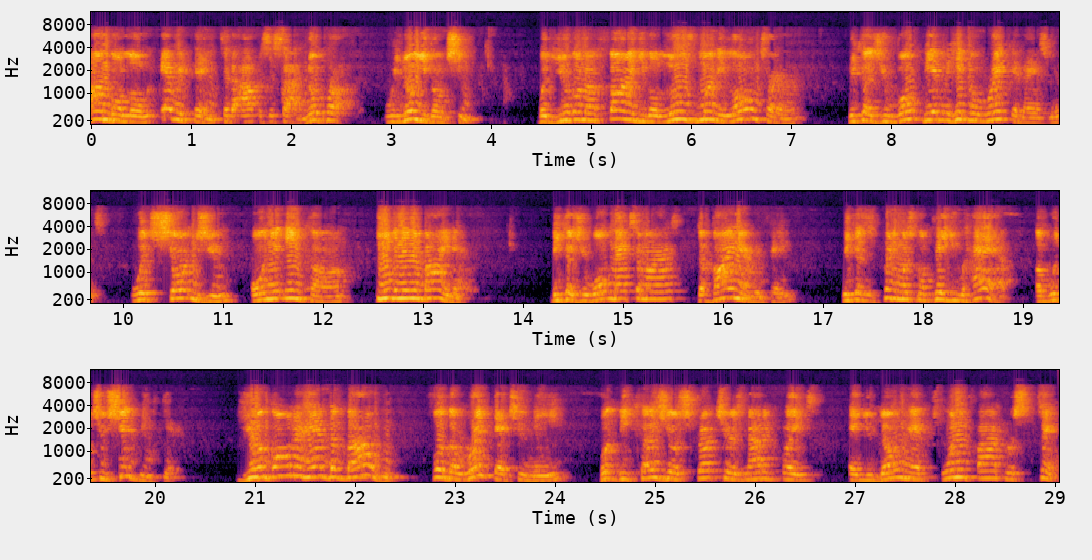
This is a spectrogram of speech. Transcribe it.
I'm going to load everything to the opposite side. No problem. We know you're going to cheat. But you're going to find you're going to lose money long term because you won't be able to hit no rank advancements, which shortens you on your income, even in the binary. Because you won't maximize the binary pay because it's pretty much going to pay you half of what you should be getting. You're going to have the volume for the rank that you need, but because your structure is not in place and you don't have 25%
